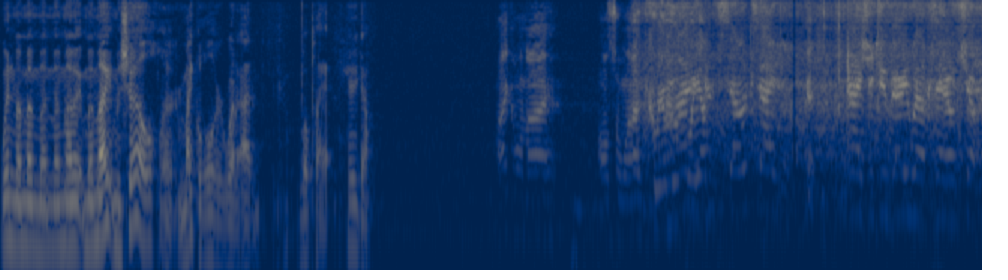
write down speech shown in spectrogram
"When my my my my, my, my Michelle or Michael or what." I, we'll play it. Here you go. Michael and I also want a career move for you. I'm so excited. Good. And I should do very well because I don't charge.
